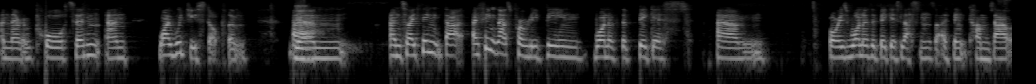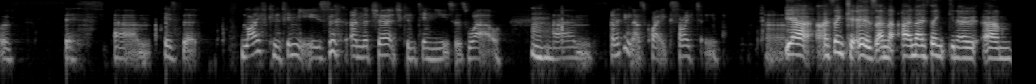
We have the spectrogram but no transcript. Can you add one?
and they're important and why would you stop them yeah. um and so i think that i think that's probably been one of the biggest um or is one of the biggest lessons that I think comes out of this um, is that life continues and the church continues as well. Mm-hmm. Um, and I think that's quite exciting. Uh, yeah, I think it is, and and I think you know um,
